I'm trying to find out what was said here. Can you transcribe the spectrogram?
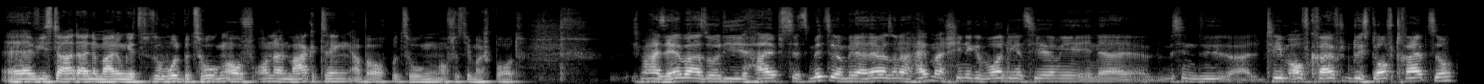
Äh, wie ist da deine Meinung jetzt sowohl bezogen auf Online-Marketing, aber auch bezogen auf das Thema Sport? Ich mache selber so die Hypes jetzt mit und bin ja selber so eine Hype-Maschine geworden, die jetzt hier irgendwie in der, ein bisschen die äh, Themen aufgreift und durchs Dorf treibt, so.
